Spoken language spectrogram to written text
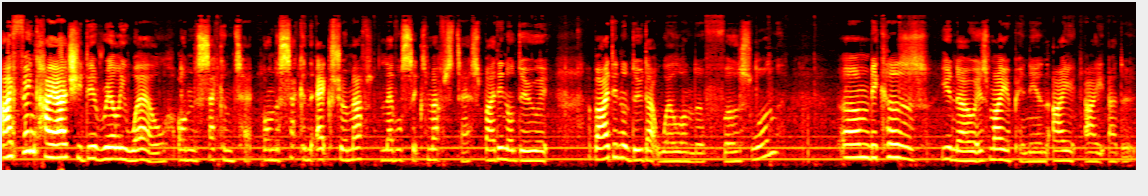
I think I actually did really well on the second on the second extra math level 6 maths test, but I did not do it. But I did not do that well on the first one. Um, because you know, it's my opinion. I, I, I don't,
